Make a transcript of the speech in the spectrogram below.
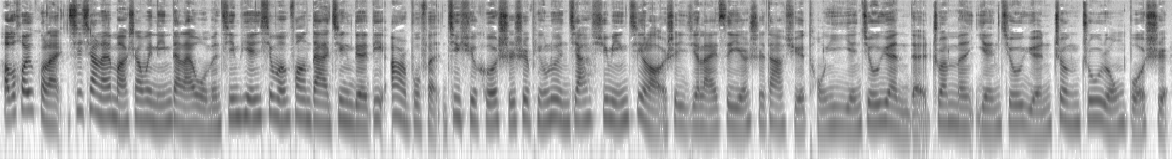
好的，欢迎回来。接下来马上为您带来我们今天新闻放大镜的第二部分，继续和时事评论家徐明季老师以及来自延世大学统一研究院的专门研究员郑朱荣博士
